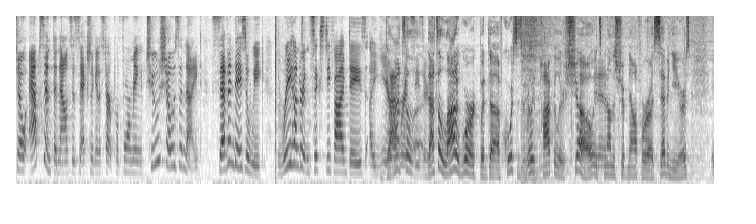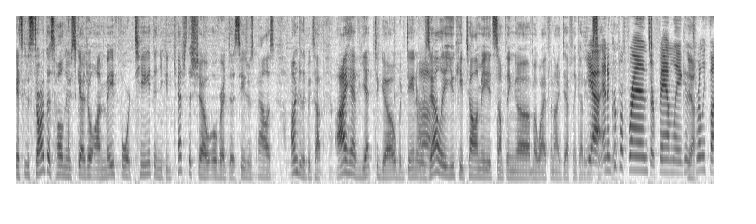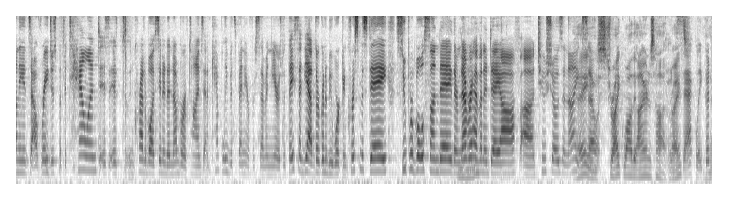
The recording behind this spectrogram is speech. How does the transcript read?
show Absinthe announced it's actually going to start performing two shows a night, seven days a week, 365 days a year That's over at a, that's a lot of work, but uh, of course it's a really popular show. It it's is. been on the strip now for uh, seven years. It's going to start this whole new schedule on May 14th, and you can catch the show over at uh, Caesars Palace under the big top. I have yet to go, but Dana Roselli, you keep telling me it's something uh, my wife and I definitely got to go yeah, see. and a group of friends or family because it's really funny. It's outrageous, but the talent is it's incredible. I've seen it a number of times, and I can't believe it's been here for seven years. But they said, yeah, they're going to be working Christmas Day, Super Bowl Sunday. They're never having a day off. Uh, two shows a night. Mm-hmm. Hey, so strike while the iron is hot, right? exactly good.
